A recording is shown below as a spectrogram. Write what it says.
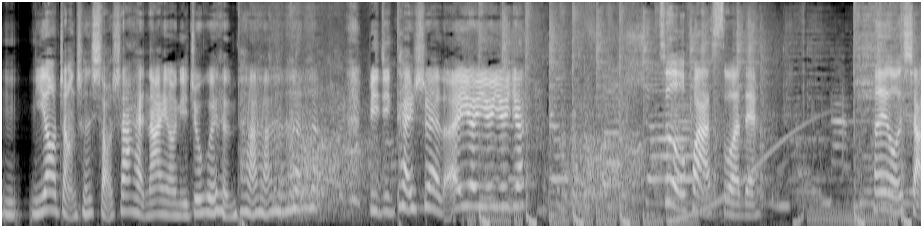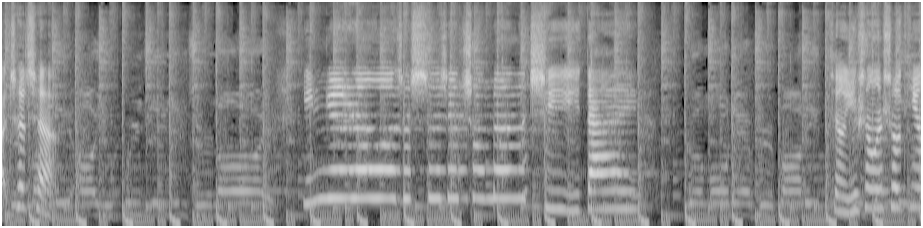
你你要长成小沙海那样，你就会很怕，毕竟太帅了。哎呀呀呀呀！这话说的，欢迎我小彻彻。音乐让我这世界充满了期待。谢余生的收听，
